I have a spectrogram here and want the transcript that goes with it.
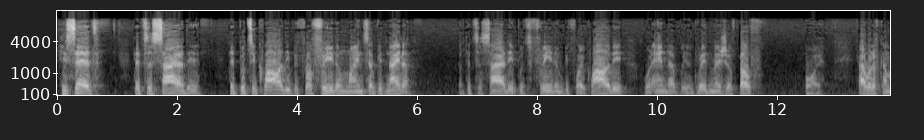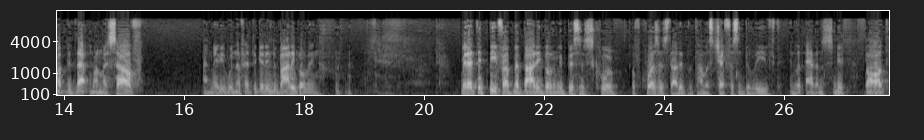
He said, that society that puts equality before freedom winds up with neither. But that society puts freedom before equality will end up with a great measure of both. Boy, if I would have come up with that one myself, I maybe wouldn't have had to get into bodybuilding. when I did beef up my bodybuilding in business school, of course I studied what Thomas Jefferson believed and what Adam Smith thought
